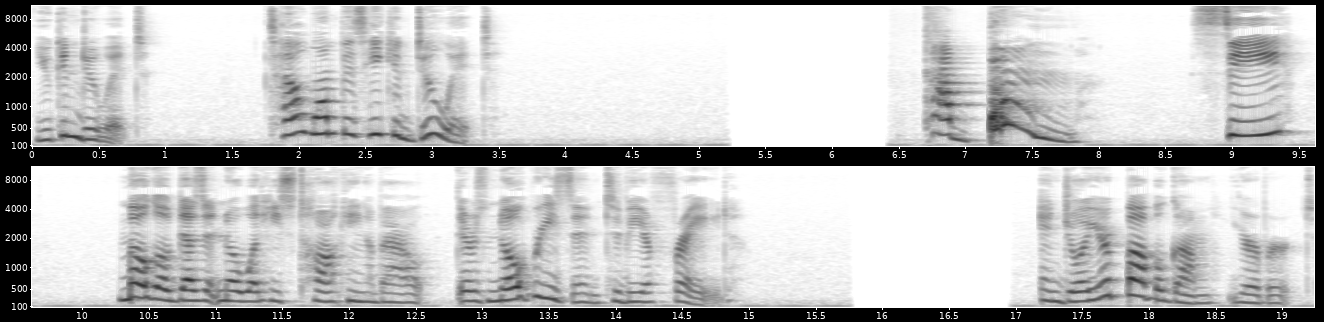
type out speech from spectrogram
You can do it. Tell Wumpus he can do it. Kaboom! See? Mogo doesn't know what he's talking about. There's no reason to be afraid. Enjoy your bubble gum, Yerbert.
